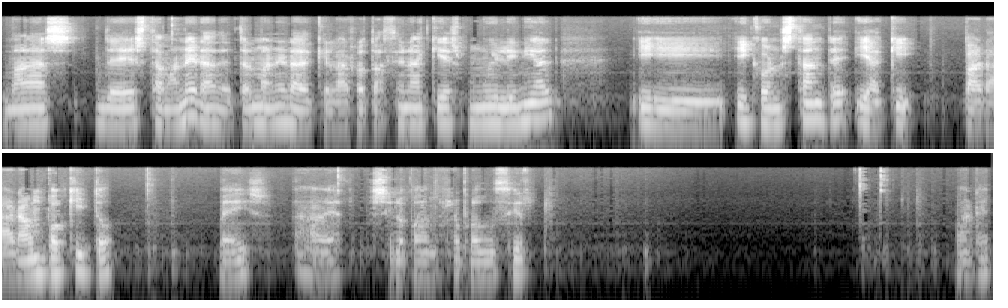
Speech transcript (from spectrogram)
más de esta manera, de tal manera que la rotación aquí es muy lineal y, y constante y aquí parará un poquito ¿Veis? A ver si lo podemos reproducir. ¿Vale?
